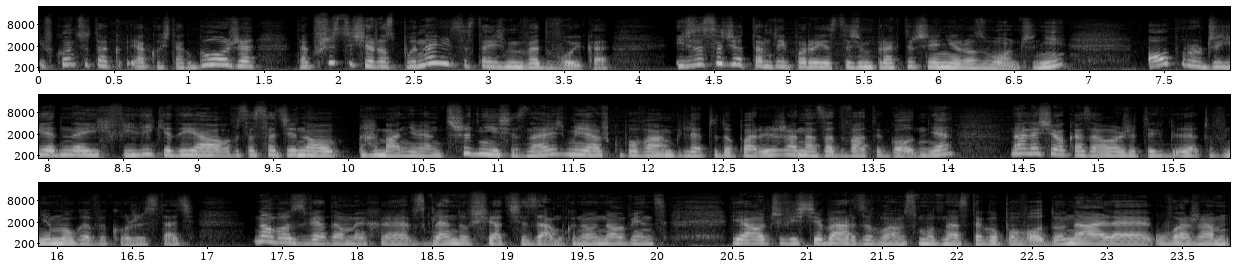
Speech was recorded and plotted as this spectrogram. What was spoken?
i w końcu tak jakoś tak było, że tak wszyscy się rozpłynęli, zostaliśmy we dwójkę. I w zasadzie od tamtej pory jesteśmy praktycznie nierozłączni oprócz jednej chwili, kiedy ja w zasadzie, no chyba, nie wiem, trzy dni się znaleźliśmy, ja już kupowałam bilety do Paryża na za dwa tygodnie, no ale się okazało, że tych biletów nie mogę wykorzystać no bo z wiadomych e, względów świat się zamknął, no więc ja oczywiście bardzo byłam smutna z tego powodu, no ale uważam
